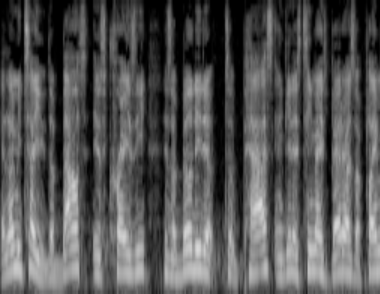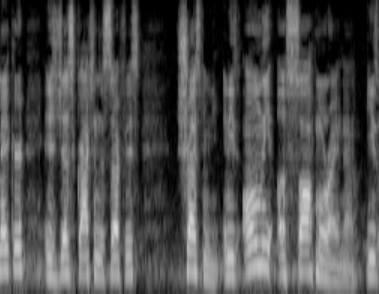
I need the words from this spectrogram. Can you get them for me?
And let me tell you, the bounce is crazy. His ability to, to pass and get his teammates better as a playmaker is just scratching the surface. Trust me. And he's only a sophomore right now. He's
